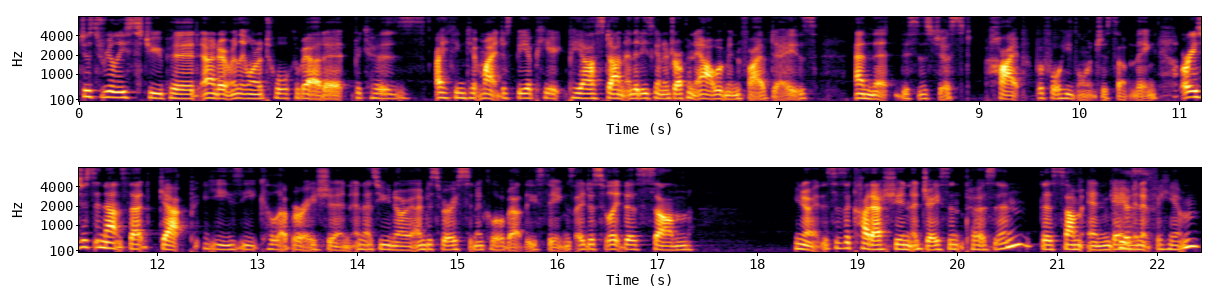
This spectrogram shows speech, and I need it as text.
just really stupid, and I don't really want to talk about it because I think it might just be a PR stunt, and that he's going to drop an album in five days, and that this is just hype before he launches something, or he's just announced that Gap Yeezy collaboration. And as you know, I'm just very cynical about these things. I just feel like there's some you know, this is a Kardashian adjacent person. There's some end game in it for him.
